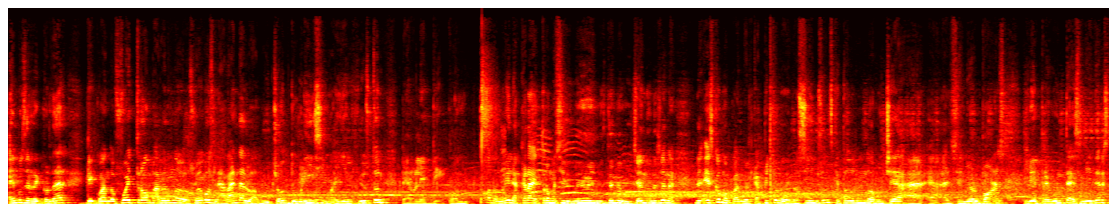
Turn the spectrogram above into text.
Hemos de recordar que cuando fue Trump a ver uno de los juegos, la banda lo abuchó durísimo ahí en Houston, pero le con Y la cara de así, me están no suena. Es como cuando el capítulo de los Simpsons, que todo el mundo abuchea al señor Barnes y le pregunta a Smithers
